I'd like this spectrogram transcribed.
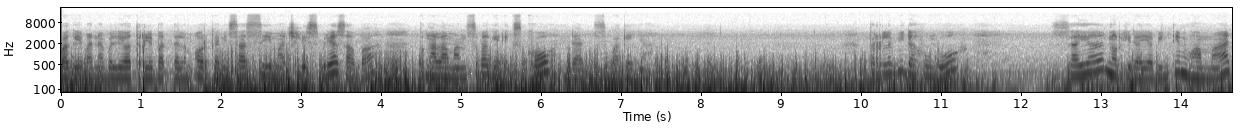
bagaimana beliau terlibat dalam organisasi Majlis Belia Sabah, pengalaman sebagai exco dan sebagainya. Terlebih dahulu, saya Nur Hidayah binti Muhammad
